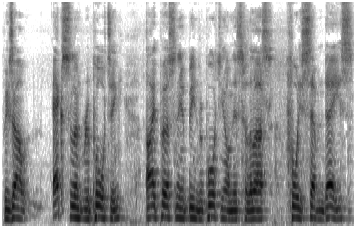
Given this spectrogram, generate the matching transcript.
for example, excellent reporting. I personally have been reporting on this for the last 47 days.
